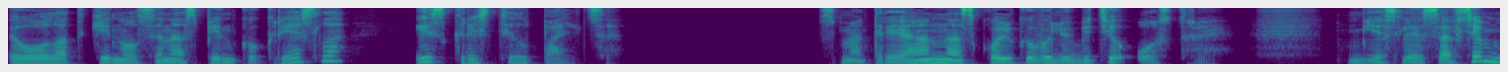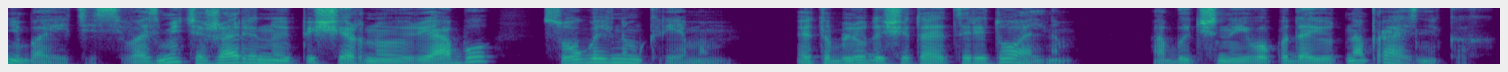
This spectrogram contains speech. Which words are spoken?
Эол откинулся на спинку кресла и скрестил пальцы. «Смотря, насколько вы любите острое. Если совсем не боитесь, возьмите жареную пещерную рябу с угольным кремом. Это блюдо считается ритуальным. Обычно его подают на праздниках».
